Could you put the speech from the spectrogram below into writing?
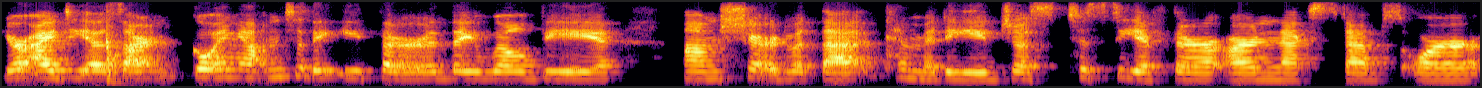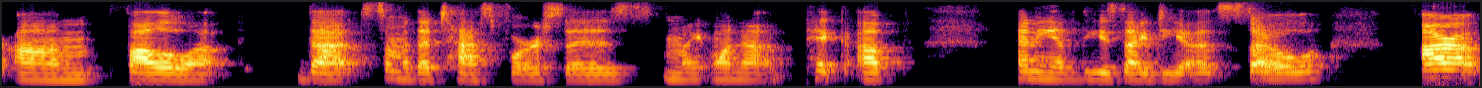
your ideas aren't going out into the ether. They will be um, shared with that committee just to see if there are next steps or um, follow-up that some of the task forces might want to pick up any of these ideas. So Uh,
